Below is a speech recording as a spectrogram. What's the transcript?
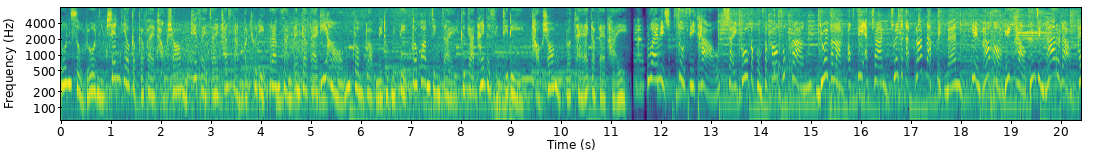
รุ่นสู่รุ่น เช่นเดียวกับกาแฟขาวช่อมที่ใส่ใจคัดสรรวัตถุดิบรังสรรค์เป็นกาแฟที่หอมกลมกล่อมในทุกมิติเพราะความจริงใจคือการให้แต่สิ่งที่ดีขาวช่อมรสแท้กาแฟไทย Vanish สูตรสีขาว ใช้คู่กับผงซักฟอกทุกครั้ง ด้วยพลัง Oxy Action ช่วยขจัดคราบหนักติดแน่น เปลี่ยนผ้าหมองให้ขาวขึ้นถึง 5 ระดับ ให้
